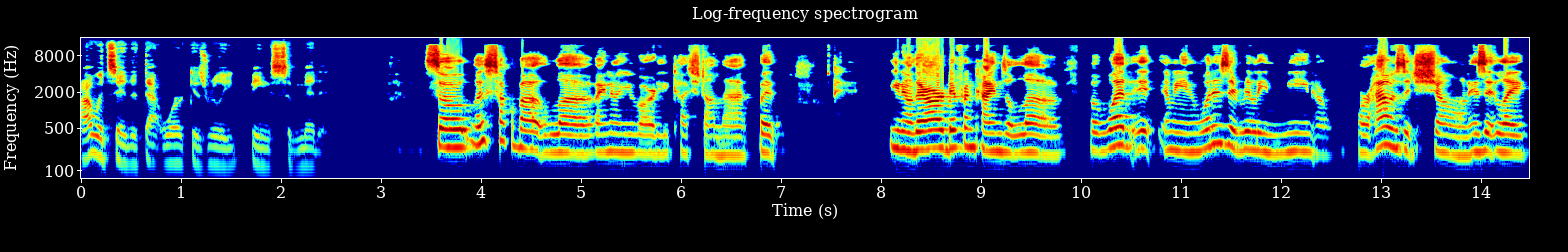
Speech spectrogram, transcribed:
I would say that that work is really being submitted. So let's talk about love. I know you've already touched on that, but you know, there are different kinds of love, but what it, I mean, what does it really mean or, or how is it shown? Is it like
